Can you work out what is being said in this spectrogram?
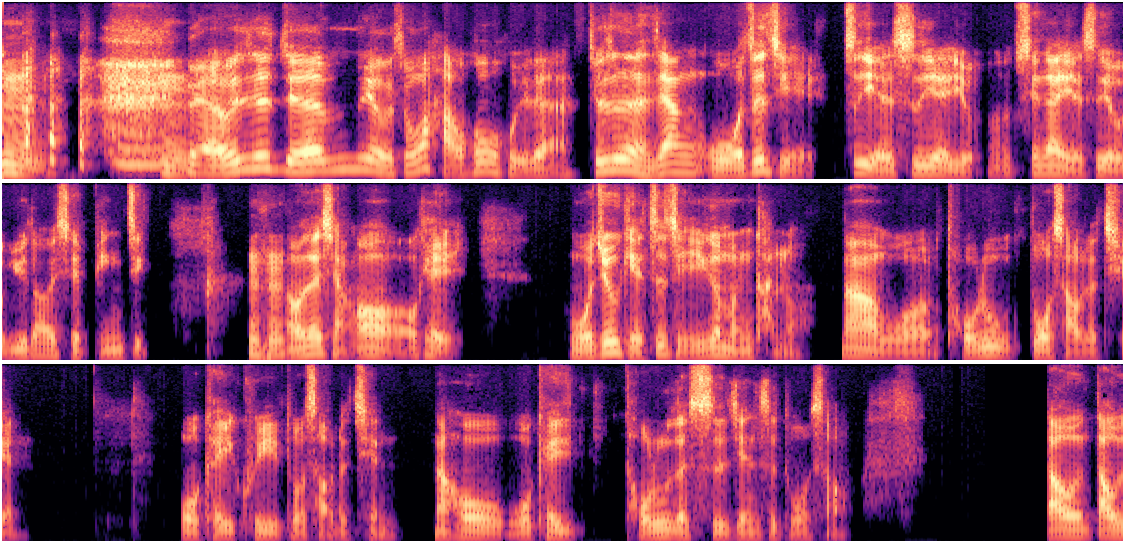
嗯嗯 对啊，我就觉得没有什么好后悔的啊、就是很像我自己自己的事业有现在也是有遇到一些瓶颈，然后在想哦，OK，我就给自己一个门槛哦，那我投入多少的钱，我可以亏多少的钱，然后我可以投入的时间是多少，到到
